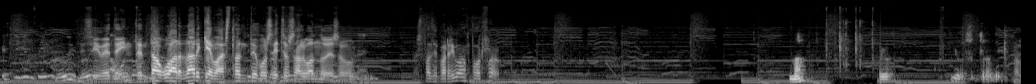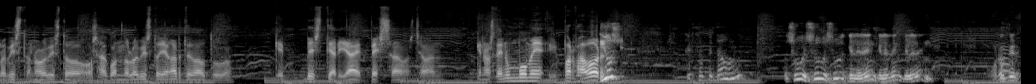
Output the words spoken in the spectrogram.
Estoy encima. Uy, uy. Sí, vete, intenta guardar que bastante Sí, hemos hecho salvando eso. sí, sí. Espacio para arriba, por favor. Va. Pero... Dios, otra vez. No lo he visto, no lo he visto. O sea, cuando lo he visto llegar te he dado todo. Qué bestialidad de pesa, chaval. Que nos den un momento. Por favor. Dios. Que está petado, ¿no? Sube, sube, sube, que le den, que le den, que le den. ¿Seguro?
